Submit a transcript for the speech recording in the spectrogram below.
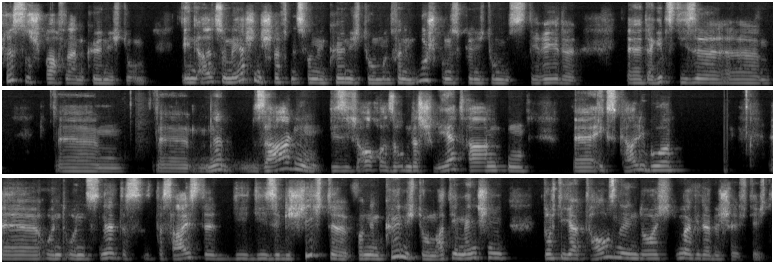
Christus sprach von einem Königtum. In allzumehrischen Schriften ist von dem Königtum und von dem Ursprung des Königtums die Rede. Äh, da gibt es diese ähm, ähm, äh, ne, Sagen, die sich auch also um das Schwert ranken, äh, Excalibur. Äh, und und ne, das, das heißt, äh, die, diese Geschichte von dem Königtum hat die Menschen durch die Jahrtausende hindurch immer wieder beschäftigt.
